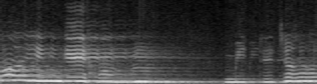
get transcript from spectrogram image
तेरी मिट की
